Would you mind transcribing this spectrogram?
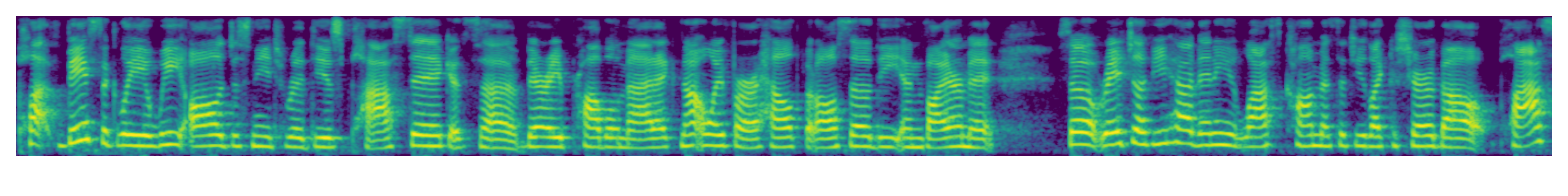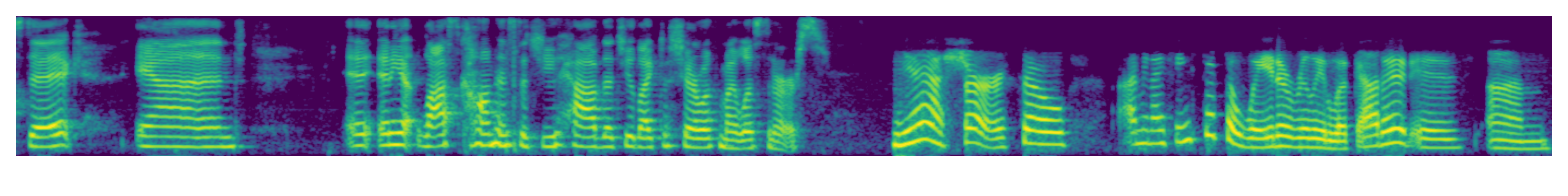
pl- basically we all just need to reduce plastic. It's uh, very problematic not only for our health but also the environment. So rachel if you have any last comments that you'd like to share about plastic and any last comments that you have that you'd like to share with my listeners? Yeah sure. So i mean i think that the way to really look at it is um,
